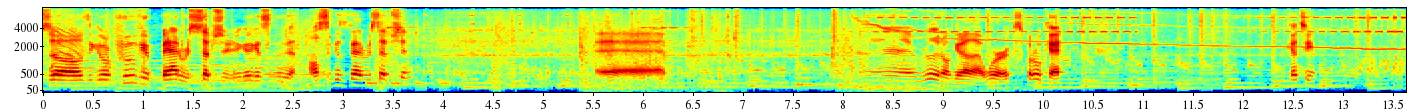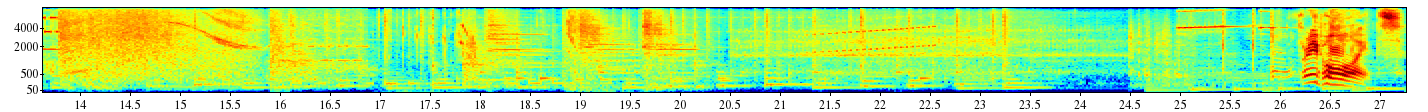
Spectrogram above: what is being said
So to improve your bad reception, you're gonna get something that also gives bad reception. Uh, I really don't get how that works, but okay. Cutscene. Three points.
